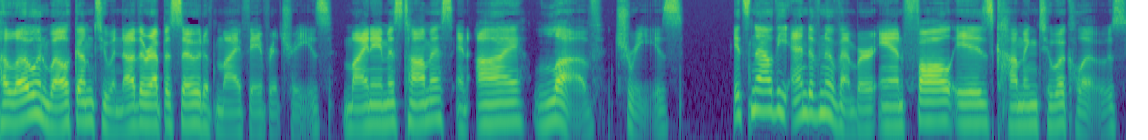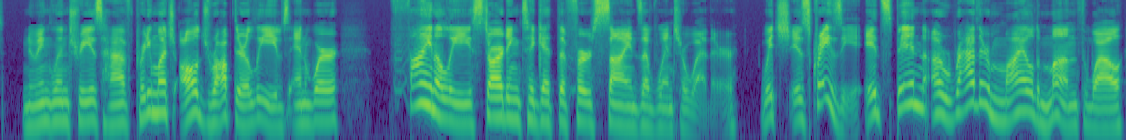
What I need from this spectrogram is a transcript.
Hello and welcome to another episode of My Favorite Trees. My name is Thomas and I love trees. It's now the end of November and fall is coming to a close. New England trees have pretty much all dropped their leaves and we're finally starting to get the first signs of winter weather. Which is crazy. It's been a rather mild month while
